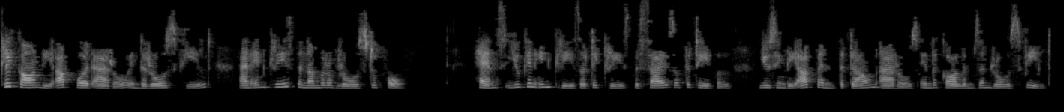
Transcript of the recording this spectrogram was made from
Click on the upward arrow in the Rows field and increase the number of rows to 4. Hence, you can increase or decrease the size of the table using the up and the down arrows in the Columns and Rows field.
